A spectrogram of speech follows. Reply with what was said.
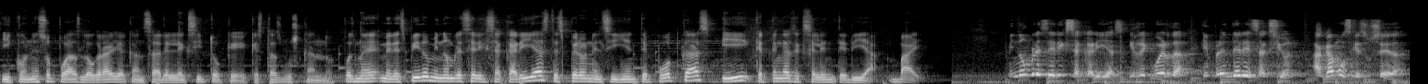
y con eso puedas lograr y alcanzar el éxito que, estás buscando. Pues me, me, despido, mi nombre es Eric Zacarías, te espero en el siguiente podcast y que tengas excelente día. Bye. Mi nombre es Eric Zacarías y recuerda, emprender es acción, hagamos que suceda.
